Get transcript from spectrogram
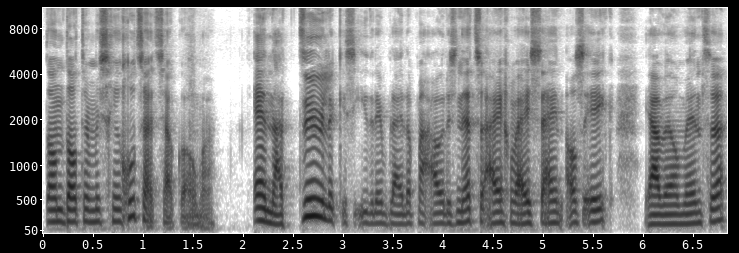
dan dat er misschien goeds uit zou komen. En natuurlijk is iedereen blij dat mijn ouders net zo eigenwijs zijn als ik. Jawel, mensen.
